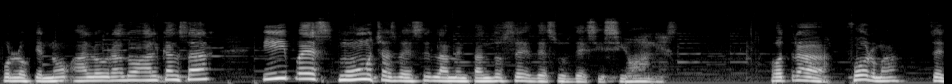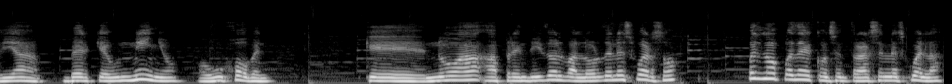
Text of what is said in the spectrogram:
por lo que no ha logrado alcanzar y pues muchas veces lamentándose de sus decisiones. Otra forma sería ver que un niño o un joven que no ha aprendido el valor del esfuerzo, pues no puede concentrarse en la escuela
